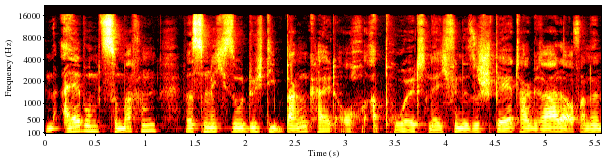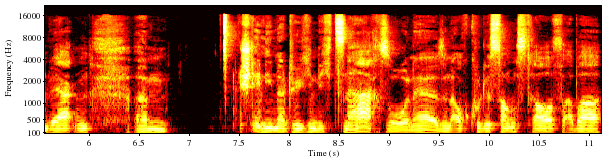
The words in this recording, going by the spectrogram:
ein Album zu machen, was mich so durch die Bank halt auch abholt. Ne? Ich finde so später gerade auf anderen Werken, ähm, stehen ihm natürlich nichts nach, so, ne, sind auch coole Songs drauf, aber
